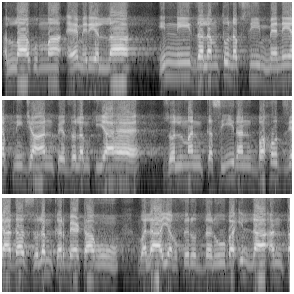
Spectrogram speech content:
اللهم اے میرے اللہ انی ظلمت نفسی میں نے اپنی جان پہ ظلم کیا ہے۔ ظلمن کثیرن بہت زیادہ ظلم کر بیٹھا ہوں۔ ولا يغفر الذنوب الا انت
